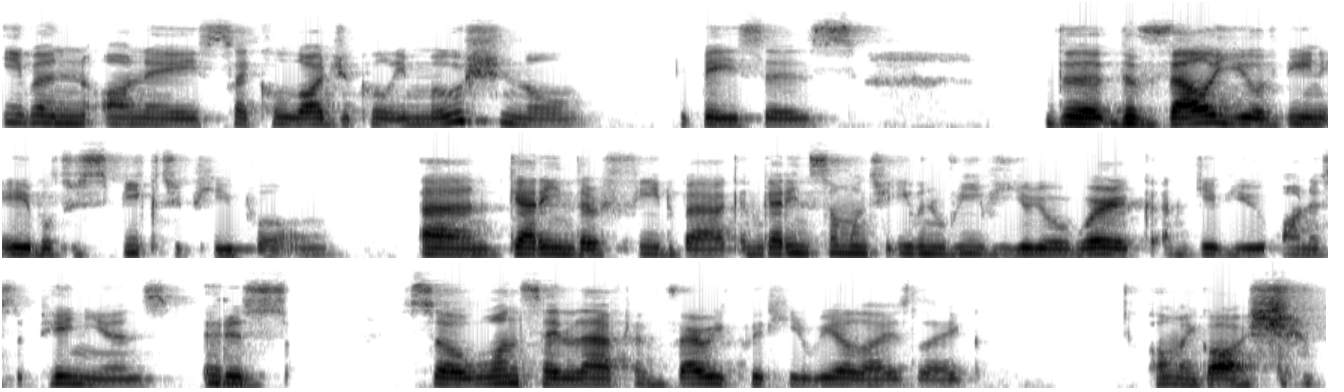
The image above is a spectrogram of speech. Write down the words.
even on a psychological, emotional basis the the value of being able to speak to people and getting their feedback and getting someone to even review your work and give you honest opinions mm-hmm. it is so, so once i left i very quickly realized like oh my gosh.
